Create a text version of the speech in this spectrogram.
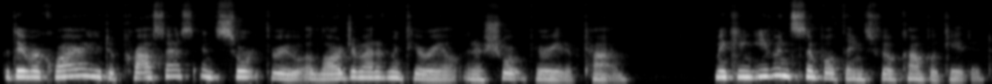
but they require you to process and sort through a large amount of material in a short period of time, making even simple things feel complicated.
